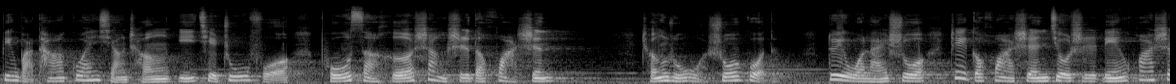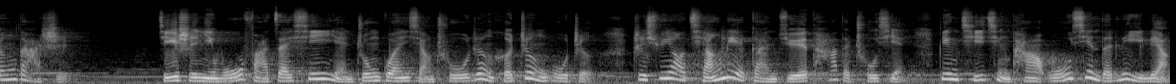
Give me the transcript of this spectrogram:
并把它观想成一切诸佛、菩萨和上师的化身。诚如我说过的，对我来说，这个化身就是莲花生大师。即使你无法在心眼中观想出任何证物者，只需要强烈感觉它的出现，并祈请它无限的力量、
